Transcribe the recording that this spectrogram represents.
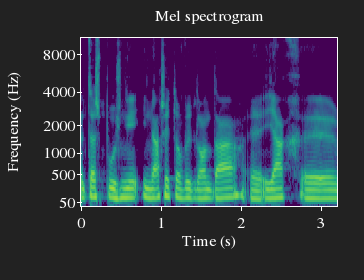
y, też później inaczej to wygląda, e, jak y,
